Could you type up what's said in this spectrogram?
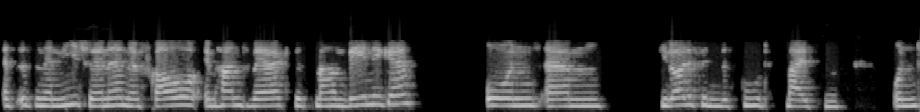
es ist eine Nische, ne? Eine Frau im Handwerk, das machen wenige. Und ähm, die Leute finden das gut, meistens. Und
